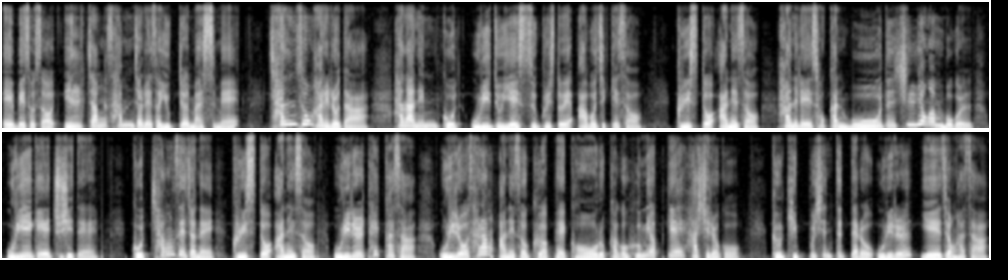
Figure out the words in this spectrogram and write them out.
에베소서 1장 3절에서 6절 말씀에 찬송하리로다. 하나님 곧 우리 주 예수 그리스도의 아버지께서 그리스도 안에서 하늘에 속한 모든 신령한 복을 우리에게 주시되 곧 창세전에 그리스도 안에서 우리를 택하사 우리로 사랑 안에서 그 앞에 거룩하고 흠이 없게 하시려고 그 기쁘신 뜻대로 우리를 예정하사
